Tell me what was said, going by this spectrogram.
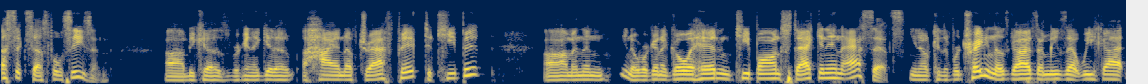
a successful season uh, because we're going to get a, a, high enough draft pick to keep it. Um, and then, you know, we're going to go ahead and keep on stacking in assets, you know, because if we're trading those guys, that means that we got,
